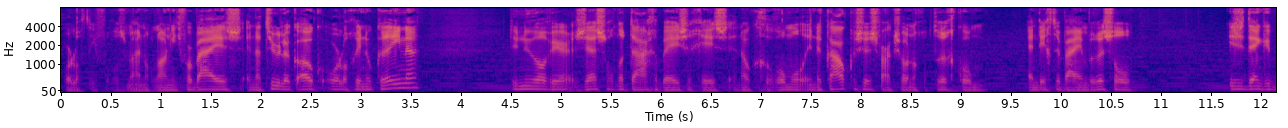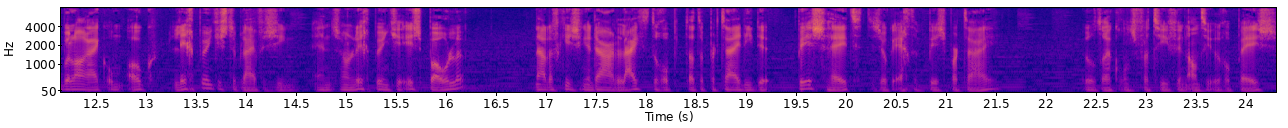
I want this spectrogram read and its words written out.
oorlog die volgens mij nog lang niet voorbij is, en natuurlijk ook oorlog in Oekraïne, die nu alweer 600 dagen bezig is, en ook gerommel in de Caucasus, waar ik zo nog op terugkom, en dichterbij in Brussel, is het denk ik belangrijk om ook lichtpuntjes te blijven zien. En zo'n lichtpuntje is Polen. Na de verkiezingen daar lijkt het erop dat de partij die de PIS heet, het is ook echt een PIS-partij, ultraconservatief en anti-Europees,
